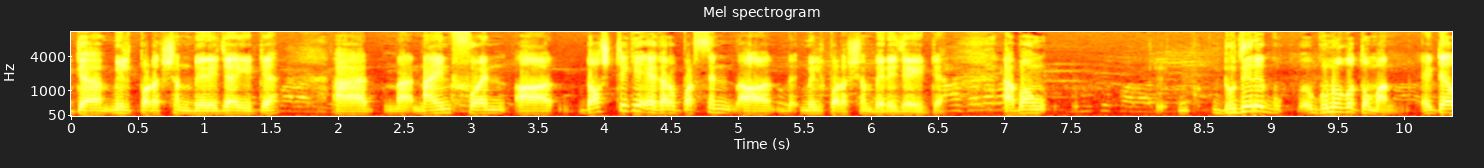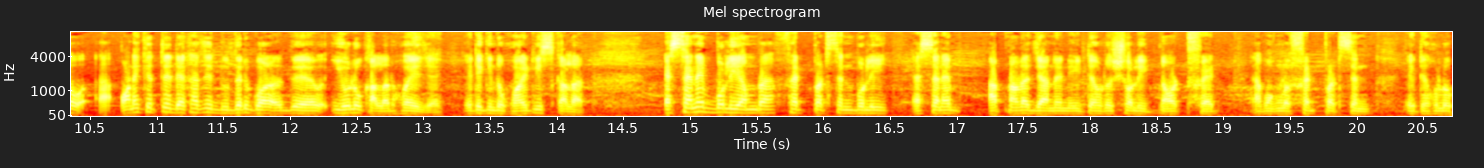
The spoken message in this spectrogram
এটা মিল্ক প্রোডাকশন বেড়ে যায় এটা নাইন পয়েন্ট দশ থেকে এগারো পার্সেন্ট মিল্ক প্রোডাকশন বেড়ে যায় এটা। এবং দুধের গুণগত মান, এটা অনেক ক্ষেত্রে দেখা যায় দুধের ইয়েলো কালার হয়ে যায়। এটা কিন্তু হোয়াইটিস কালার এসএনএফ বলি আমরা ফ্যাট পার্সেন্ট বলি। এসএনএফ আপনারা জানেন এটা হলো সলিড নট ফ্যাট এবং হলো ফ্যাট পার্সেন্ট এটা হলো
